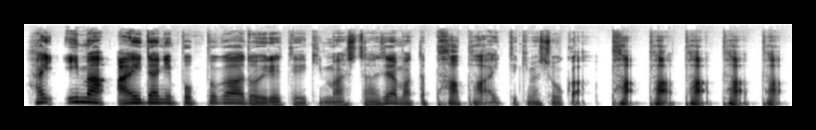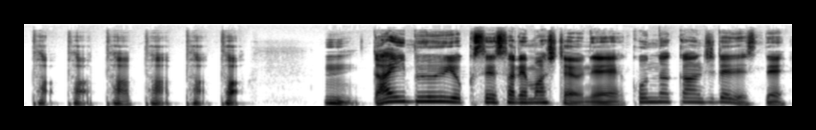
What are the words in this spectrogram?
はい。今、間にポップガードを入れていきました。じゃあまたパパいっていきましょうか。パパパパパパパパパパパ。うん、だいぶ抑制されましたよね。こんな感じでですね、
